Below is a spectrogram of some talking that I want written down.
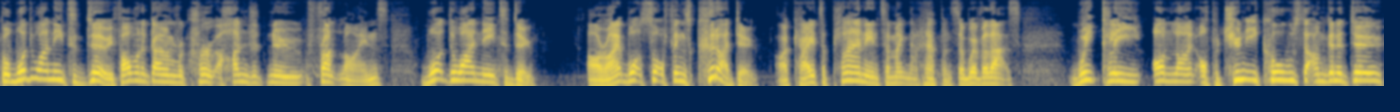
but what do I need to do if I want to go and recruit 100 new front lines? What do I need to do? All right. What sort of things could I do? Okay. To plan in to make that happen. So whether that's weekly online opportunity calls that I'm going to do,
